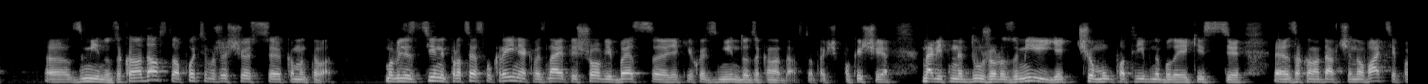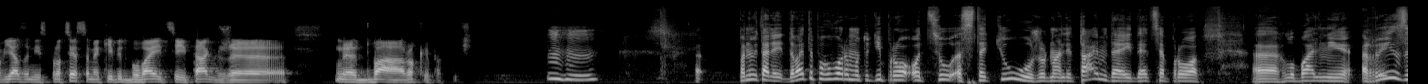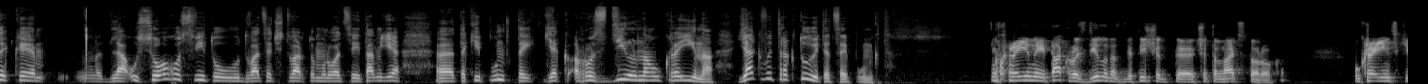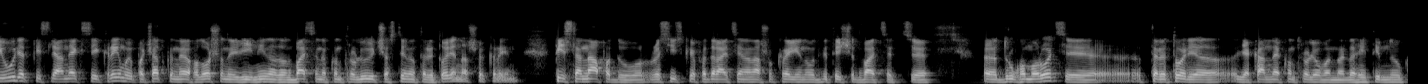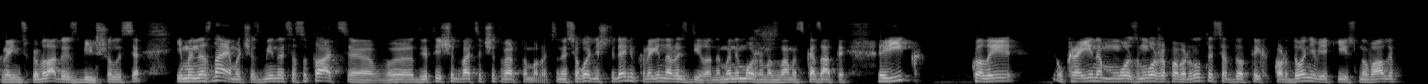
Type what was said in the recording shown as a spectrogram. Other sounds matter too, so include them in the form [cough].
зміну законодавства, а потім вже щось коментувати. Мобілізаційний процес в Україні, як ви знаєте, йшов і без е, якихось змін до законодавства. Так що поки що я навіть не дуже розумію, чому потрібно були якісь е, законодавчі новації пов'язані з процесом, який відбувається і так вже е, два роки, фактично. Угу. Пане Віталій, давайте поговоримо тоді про оцю статтю у журналі Time, де йдеться про е, глобальні ризики для усього світу у 2024 році. І там є е, такий пункт, як розділена Україна. Як ви трактуєте цей пункт? Україна і так розділена з 2014 року. Український уряд після анексії Криму і початку неоголошеної війни на Донбасі не контролює частину території нашої країни. Після нападу Російської Федерації на нашу країну у 2022 році е, територія, яка не контрольована легітимною українською владою, збільшилася. І ми не знаємо, чи зміниться ситуація в 2024 році. На сьогоднішній день Україна розділена. Ми не можемо з вами сказати рік, коли Україна мо- зможе повернутися до тих кордонів, які існували е,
